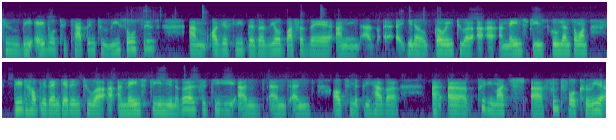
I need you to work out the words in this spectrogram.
to be able to tap into resources. Um, obviously, there's a real buffer there. I mean, as uh, you know, going to a, a, a mainstream school and so on, did help me then get into a, a mainstream university and and and ultimately have a, a, a pretty much uh, fruitful career.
